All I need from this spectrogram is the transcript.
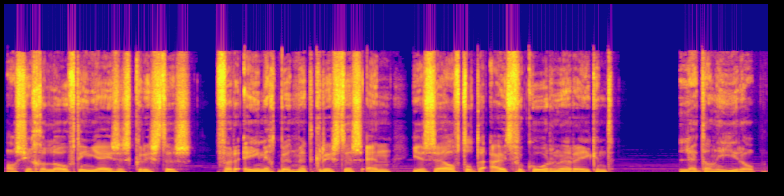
Als je gelooft in Jezus Christus, verenigd bent met Christus en jezelf tot de uitverkorenen rekent, let dan hierop.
